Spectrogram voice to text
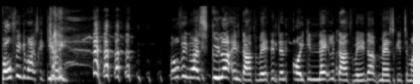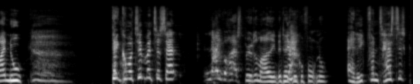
Bogfinkervej skal give mig... Bogfinkervej skylder en Darth Vader, den originale Darth Vader-maske til mig nu. Den kommer til med til salg. Nej, hvor har jeg spyttet meget ind i den Ja. mikrofon nu. Er det ikke fantastisk?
